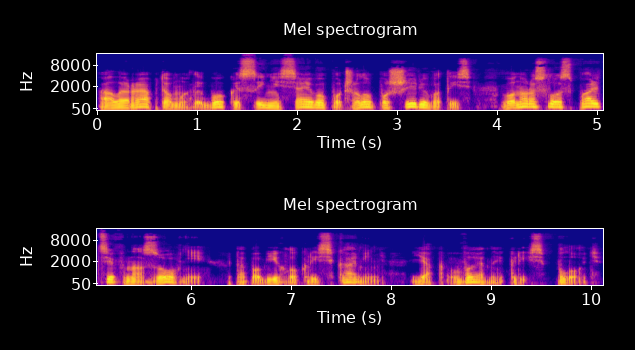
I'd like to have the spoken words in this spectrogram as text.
але раптом глибоке синє сяйво почало поширюватись, воно росло з пальців назовні та побігло крізь камінь, як вени крізь плоть.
